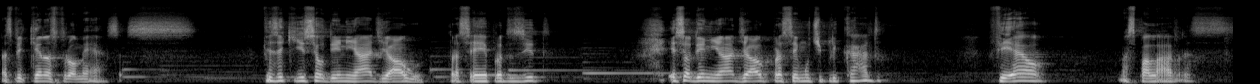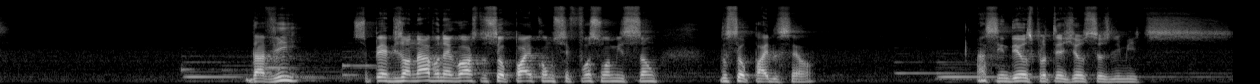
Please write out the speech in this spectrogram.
nas pequenas promessas. Veja que isso é o DNA de algo para ser reproduzido. Esse é o DNA de algo para ser multiplicado. Fiel nas palavras. Davi supervisionava o negócio do seu pai como se fosse uma missão do seu pai do céu. Assim Deus protegeu os seus limites.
